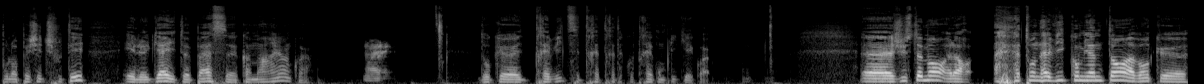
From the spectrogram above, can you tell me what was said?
pour l'empêcher de shooter et le gars il te passe comme un rien quoi. Ouais. Donc très vite c'est très très très compliqué quoi. Justement alors à ton avis combien de temps avant que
